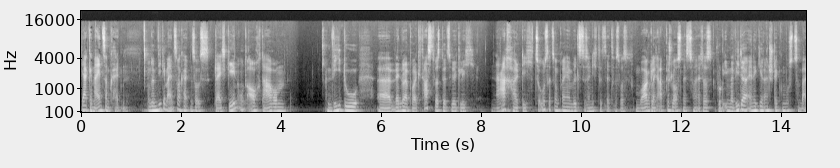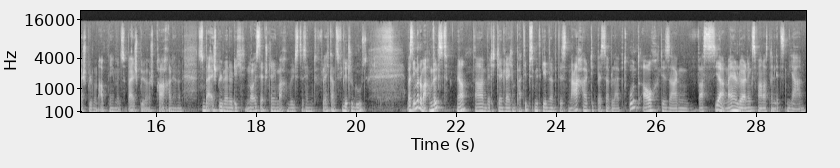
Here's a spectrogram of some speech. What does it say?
ja, Gemeinsamkeiten. Und um die Gemeinsamkeiten soll es gleich gehen und auch darum, wie du, äh, wenn du ein Projekt hast, was du jetzt wirklich nachhaltig zur Umsetzung bringen willst, also nicht jetzt etwas, was morgen gleich abgeschlossen ist, sondern etwas, wo du immer wieder Energie reinstecken musst, zum Beispiel beim Abnehmen, zum Beispiel beim Sprachenlernen, zum Beispiel, wenn du dich neu selbstständig machen willst, das sind vielleicht ganz viele To-Dos, was immer du machen willst, ja, da werde ich dir gleich ein paar Tipps mitgeben, damit es nachhaltig besser bleibt und auch dir sagen, was ja meine Learnings waren aus den letzten Jahren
